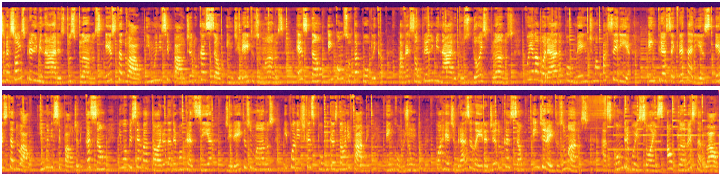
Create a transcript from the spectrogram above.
As versões preliminares dos planos estadual e municipal de educação em direitos humanos estão em consulta pública. A versão preliminar dos dois planos foi elaborada por meio de uma parceria entre as secretarias estadual e municipal de educação e o Observatório da Democracia, Direitos Humanos e Políticas Públicas da Unifap, em conjunto com a Rede Brasileira de Educação em Direitos Humanos. As contribuições ao plano estadual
